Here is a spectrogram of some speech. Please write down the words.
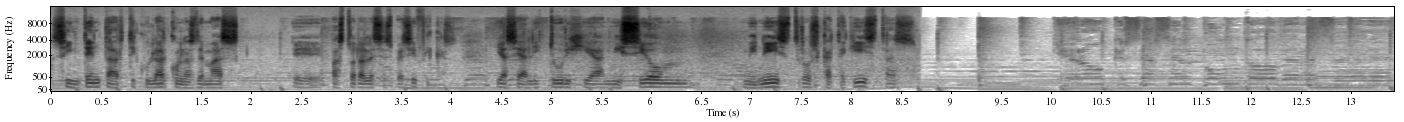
se intenta articular con las demás eh, pastorales específicas, ya sea liturgia, misión, ministros, catequistas. Quiero que seas el punto de referencia.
